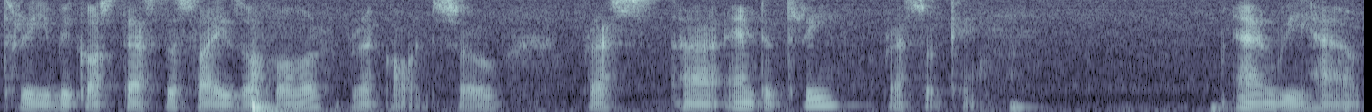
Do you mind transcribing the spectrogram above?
3 because that's the size of our record. So press uh, enter 3 press ok. And we have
